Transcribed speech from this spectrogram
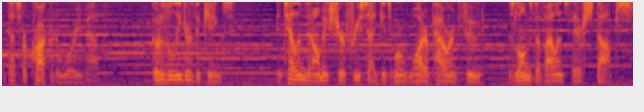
but that's for Crocker to worry about. Go to the leader of the Kings and tell him that I'll make sure Freeside gets more water, power, and food, as long as the violence there stops.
